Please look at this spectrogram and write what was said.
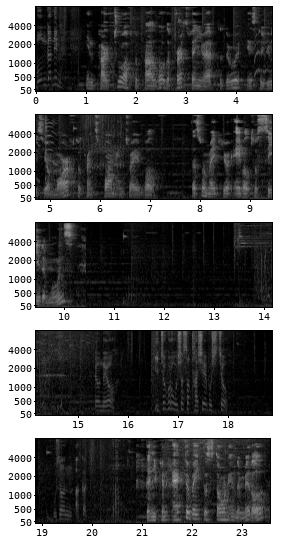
모험가님, In part 2 of the puzzle, the first thing you have to do is to use your morph to transform into a wolf. This will make you able to see the moons. 였네요. 이쪽으로 오셔서 다시 해보시죠. 우선 아까 Then you can activate the stone in the middle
